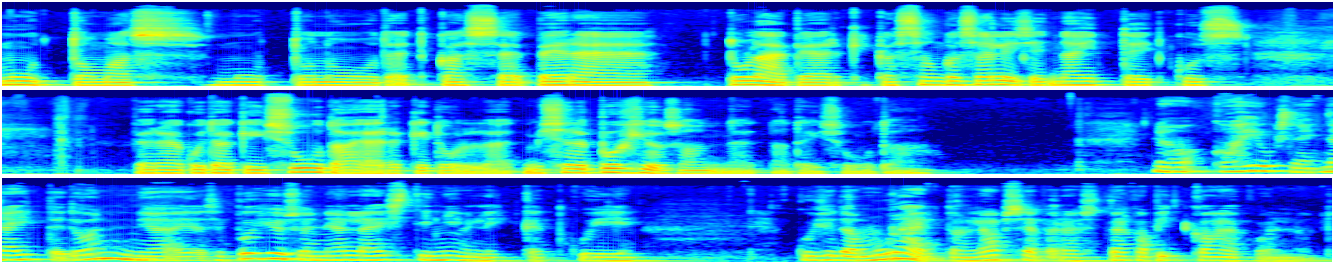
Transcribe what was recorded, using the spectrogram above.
muutumas, muutunud, et kas see pere tuleb järgi, kas on ka selliseid näiteid, kus pere kuidagi ei suuda järgi tulla, et mis selle põhjus on, et nad ei suuda? no kahjuks neid näiteid on ja, ja see põhjus on jälle hästi inimlik, et kui, kui seda muret on lapse pärast väga pikka aega olnud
